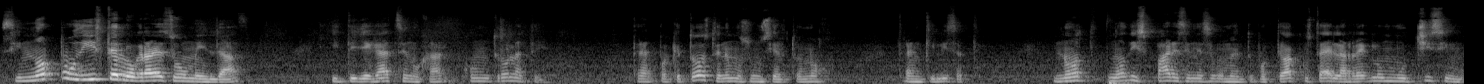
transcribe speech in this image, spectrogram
si no pudiste lograr esa humildad y te llegaste a enojar, contrólate. Porque todos tenemos un cierto enojo. Tranquilízate. No, no dispares en ese momento porque te va a costar el arreglo muchísimo.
